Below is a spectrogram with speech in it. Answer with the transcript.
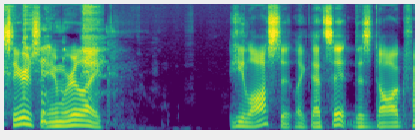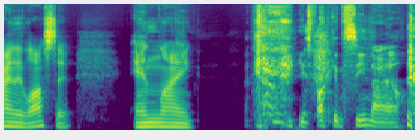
seriously and we're like he lost it like that's it this dog finally lost it and like He's fucking senile.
